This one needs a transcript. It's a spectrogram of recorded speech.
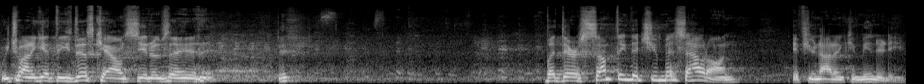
We're trying to get these discounts, you know what I'm saying? but there's something that you miss out on if you're not in community.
